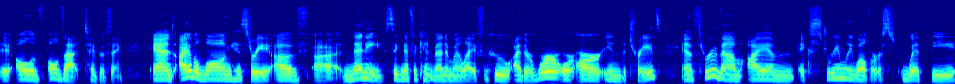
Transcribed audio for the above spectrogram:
it, all of all of that type of thing. And I have a long history of uh, many significant men in my life who either were or are in the trades. And through them, I am extremely well versed with the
